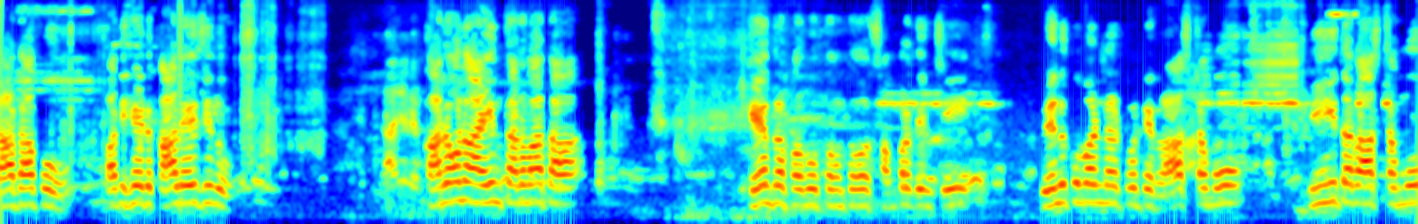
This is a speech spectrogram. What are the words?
దాదాపు పదిహేడు కాలేజీలు. కరోనా అయిన తర్వాత కేంద్ర ప్రభుత్వంతో సంప్రదించి వెనుకబడినటువంటి రాష్ట్రము బీద రాష్ట్రము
